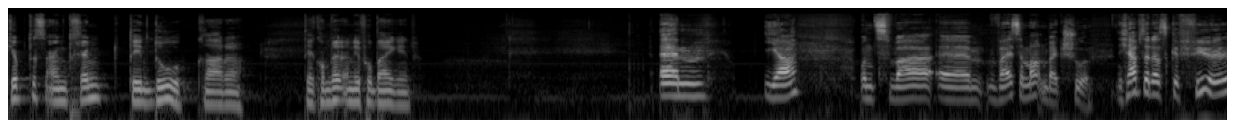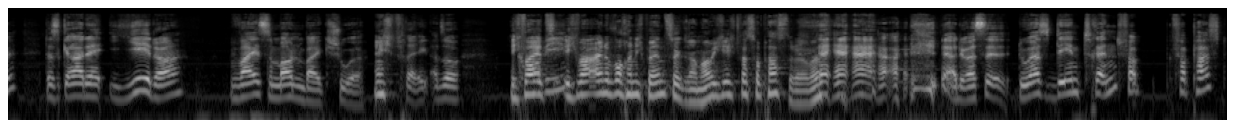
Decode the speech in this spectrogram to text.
Gibt es einen Trend, den du gerade, der komplett an dir vorbeigeht? Ähm, ja, und zwar ähm, weiße Mountainbike-Schuhe. Ich habe so das Gefühl, dass gerade jeder weiße Mountainbike-Schuhe echt trägt. Also ich war jetzt, ich war eine Woche nicht bei Instagram. Habe ich echt was verpasst oder was? ja, du hast, du hast den Trend ver verpasst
